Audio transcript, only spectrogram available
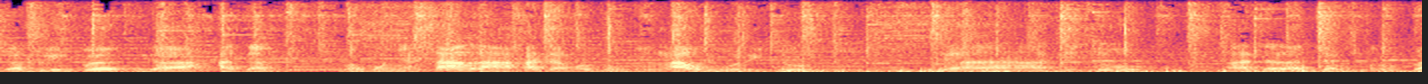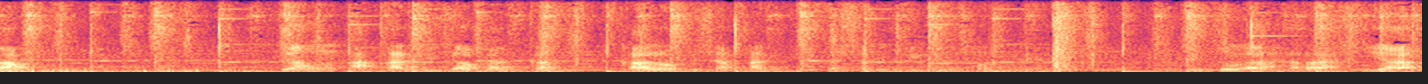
nggak belibet nggak kadang ngomongnya salah kadang ngomongnya ngawur itu ya itu adalah jam terbang yang akan didapatkan kalau misalkan kita sering bikin konten. Itulah rahasia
